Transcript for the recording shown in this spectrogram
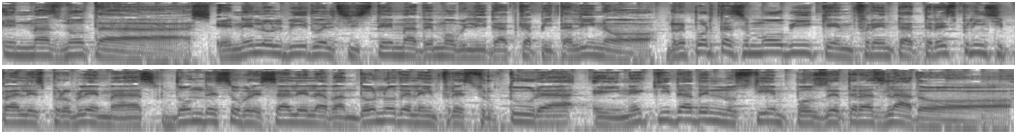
En más notas, en el olvido el sistema de movilidad capitalino. Reporta Semovi que enfrenta tres principales problemas donde sobresale el abandono de la infraestructura e inequidad en los tiempos de traslado.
